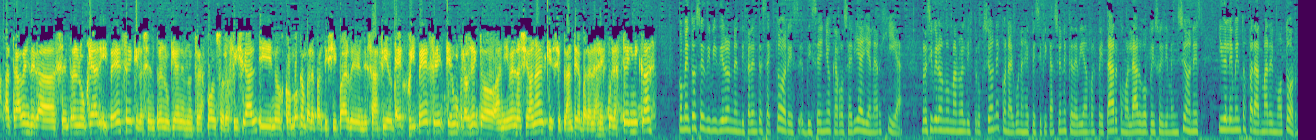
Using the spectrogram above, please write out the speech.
a través de la central nuclear IPF, que la central nuclear es nuestro sponsor oficial, y nos convocan para participar del desafío ECO IPF, que es un proyecto a nivel nacional que se plantea para las escuelas técnicas Comentó se dividieron en diferentes sectores, diseño, carrocería y energía. Recibieron un manual de instrucciones con algunas especificaciones que debían respetar como largo, peso y dimensiones y de elementos para armar el motor.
